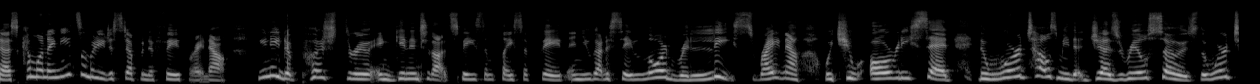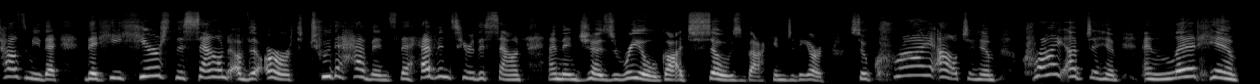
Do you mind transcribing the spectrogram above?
us. Come on, I need somebody to step into faith right now. You need to push through and get into that space and place of faith. And you got to say, Lord, release right now what you already said. The word tells me that Jezreel sows. The word tells me that that he hears the sound of the earth to the heavens. The heavens hear the sound, and then Jezreel, God sows back into the earth. So cry out to him, cry up to him, and let him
